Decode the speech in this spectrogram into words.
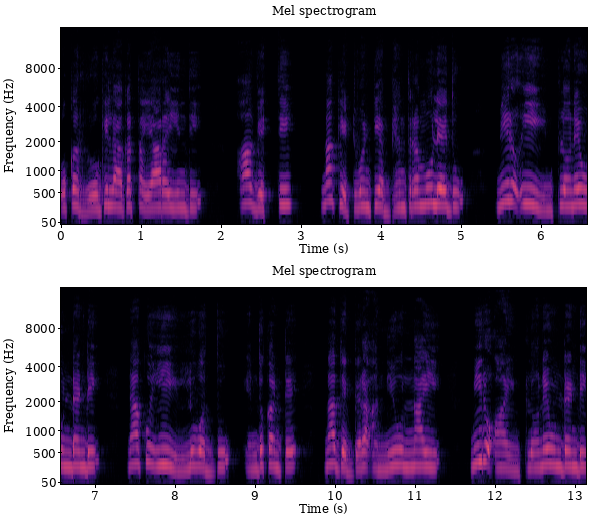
ఒక రోగిలాగా తయారయ్యింది. ఆ వ్యక్తి నాకు ఎటువంటి అభ్యంతరమూ లేదు. మీరు ఈ ఇంట్లోనే ఉండండి. నాకు ఈ ఇల్లు వద్దు. ఎందుకంటే నా దగ్గర అన్నీ ఉన్నాయి. మీరు ఆ ఇంట్లోనే ఉండండి.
